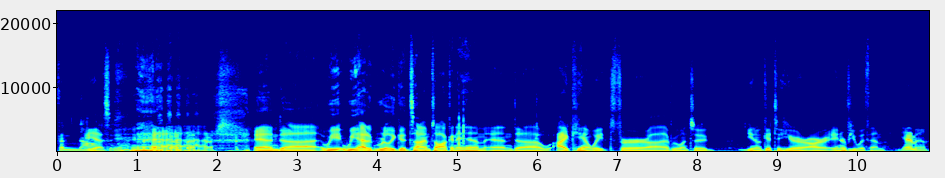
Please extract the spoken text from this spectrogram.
Phenomenal. Yes, and uh, we we had a really good time talking to him, and uh, I can't wait for uh, everyone to, you know, get to hear our interview with him. yeah, man.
